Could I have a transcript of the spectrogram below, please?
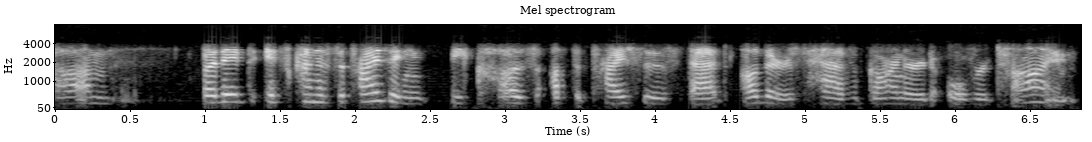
Um, but it, it's kind of surprising because of the prices that others have garnered over time.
